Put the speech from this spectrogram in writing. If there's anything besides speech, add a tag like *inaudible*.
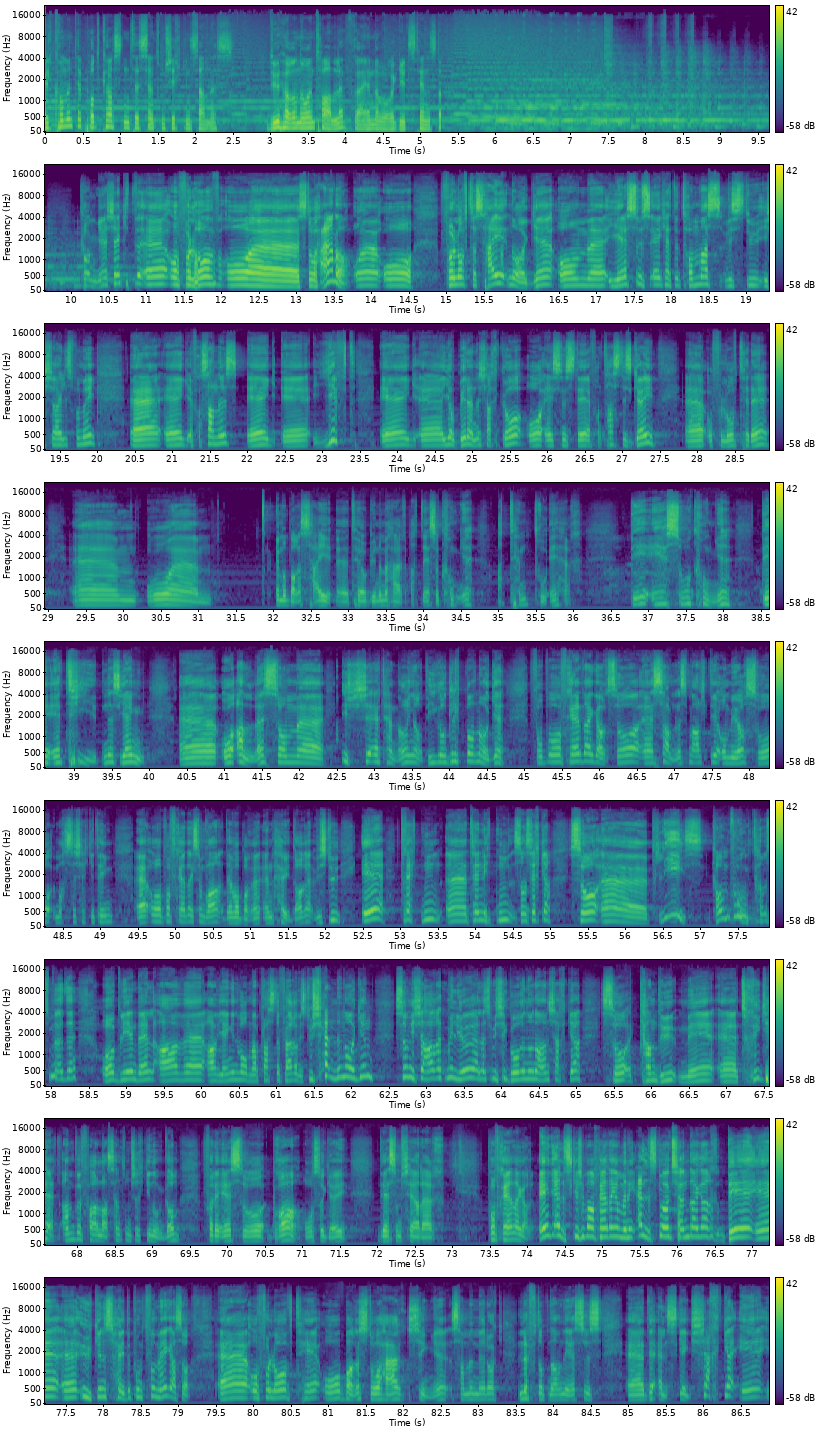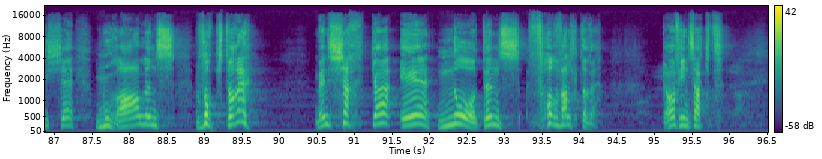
Velkommen til podkasten til Sentrumskirken Sandnes. Du hører nå en tale fra en av våre gudstjenester. Konge. Kjekt eh, å få lov å eh, stå her, da. Og, og få lov til å si noe om eh, Jesus. Jeg heter Thomas, hvis du ikke har hilst på meg. Eh, jeg er fra Sandnes. Jeg er gift. Jeg eh, jobber i denne kirka, og jeg syns det er fantastisk gøy eh, å få lov til det. Eh, og eh, jeg må bare si eh, til å begynne med her at det er så konge at Tentro er her. Det er så konge. Det er tidenes gjeng. Eh, og alle som eh, ikke er tenåringer, de går glipp av noe. For på fredager så eh, samles vi alltid, og vi gjør så masse kjekke ting. Eh, og på fredag som var, det var bare en høydare. Hvis du er 13 eh, til 19 sånn cirka, så eh, please, kom på ungdomsmøte og bli en del av, av gjengen vår. Vi har plass til flere. Hvis du kjenner noen som ikke har et miljø, eller som ikke går i noen annen kirke, så kan du med trygghet anbefale Sentrumskirken Ungdom, for det er så bra og så gøy, det som skjer der på fredager. Jeg elsker ikke bare fredager, men jeg elsker også søndager. Det er eh, ukens høydepunkt for meg. altså. Eh, å få lov til å bare stå her, synge sammen med dere, løfte opp navnet Jesus. Eh, det elsker jeg. Kirka er ikke moralens voktere, men kirka er nådens forvaltere. Det var fint sagt.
